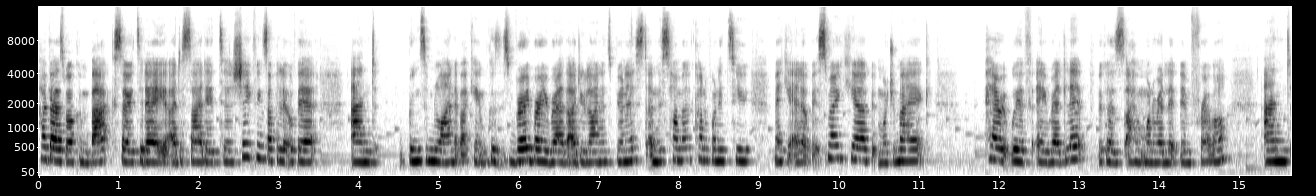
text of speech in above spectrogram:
Hi guys, welcome back. So today I decided to shake things up a little bit and bring some liner back in because it's very very rare that I do liner to be honest and this time I kind of wanted to make it a little bit smokier, a bit more dramatic, pair it with a red lip because I haven't worn a red lip in forever and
